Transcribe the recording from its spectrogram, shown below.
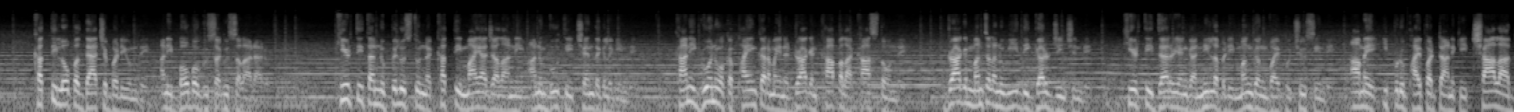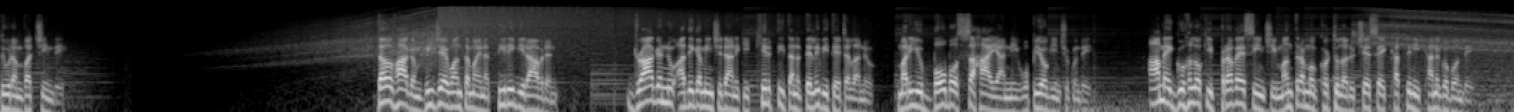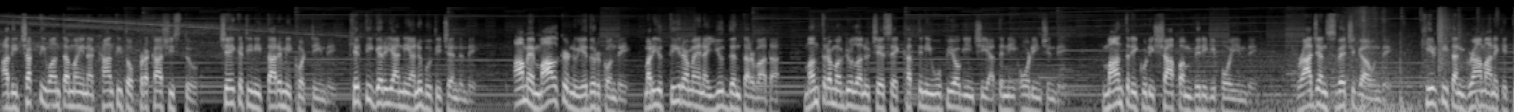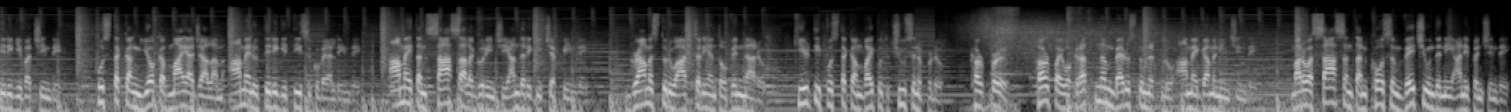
కత్తి లోప దాచబడి ఉంది అని బోబోగుసగుసలాడారు కీర్తి తన్ను పిలుస్తున్న కత్తి మాయాజాలాన్ని అనుభూతి చెందగలిగింది. కానీ గూను ఒక భయంకరమైన డ్రాగన్ కాపలా కాస్తోంది. డ్రాగన్ మంటలను వీధి గర్జించింది. కీర్తి ధైర్యంగా నిలబడి మంగం వైపు చూసింది. ఆమె ఇప్పుడు భయపడటానికి చాలా దూరం వచ్చింది. భాగం విజయవంతమైన తిరిగి రావడం. డ్రాగన్ను అధిగమించడానికి కీర్తి తన తెలివితేటలను మరియు బోబో సహాయాన్ని ఉపయోగించుకుంది. ఆమె గుహలోకి ప్రవేశించి మంత్రము కొట్టులను చేసే కత్తిని కనుగొంది. అది శక్తివంతమైన కాంతితో ప్రకాశిస్తూ చీకటిని తరిమి కొట్టింది. కీర్తిగర్యాన్ని అనుభూతి చెందింది. ఆమె మాల్కర్ను ఎదుర్కొంది మరియు తీరమైన యుద్ధం తర్వాత మంత్రమగ్నులను చేసే కత్తిని ఉపయోగించి అతన్ని ఓడించింది. మాంత్రికుడి శాపం విరిగిపోయింది. రాజన్ స్వేచ్ఛగా ఉంది. కీర్తి తన గ్రామానికి తిరిగి వచ్చింది. పుస్తకం యొక్క మాయాజాలం ఆమెను తిరిగి తీసుకువెళ్ళింది. ఆమె తన సాహసాల గురించి అందరికీ చెప్పింది. గ్రామస్తులు ఆశ్చర్యంతో విన్నారు. కీర్తి పుస్తకం వైపు చూసినప్పుడు కర్పర్ కర్పై ఒక రత్నం బెరుస్తున్నట్లు ఆమె గమనించింది. మరో సాహసం తన కోసం వేచి ఉందని అనిపించింది.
